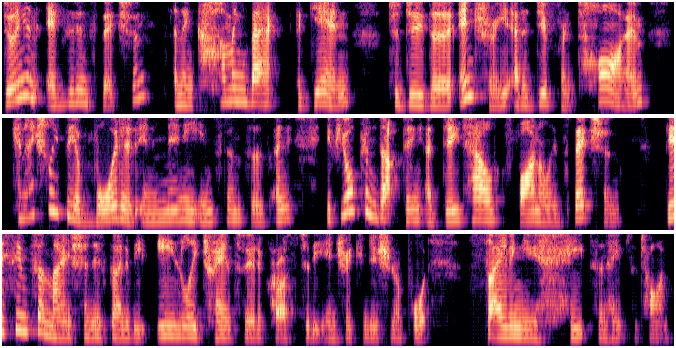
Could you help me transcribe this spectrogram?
doing an exit inspection and then coming back again to do the entry at a different time can actually be avoided in many instances. And if you're conducting a detailed final inspection, this information is going to be easily transferred across to the entry condition report, saving you heaps and heaps of time.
